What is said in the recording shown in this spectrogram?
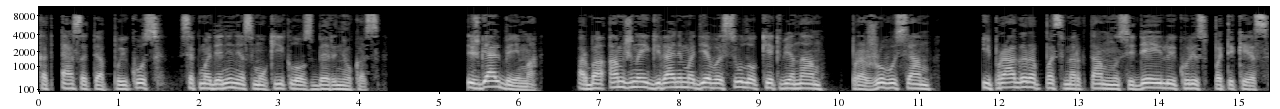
kad esate puikus sekmadieninės mokyklos berniukas. Išgelbėjimą arba amžinai gyvenimą Dievas siūlo kiekvienam pražuvusiam, į pragarą pasmerktam nusidėjėliui, kuris patikės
